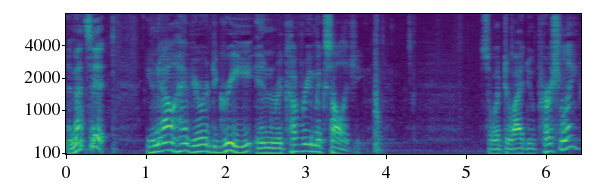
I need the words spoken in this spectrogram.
And that's it. You now have your degree in recovery mixology. So, what do I do personally?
